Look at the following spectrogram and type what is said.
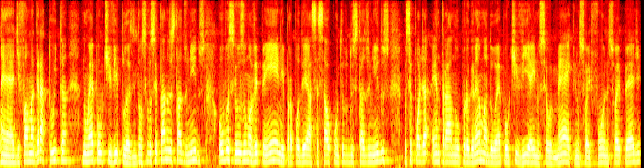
é, de forma gratuita no Apple TV Plus. Então, se você está nos Estados Unidos ou você usa uma VPN para poder acessar o conteúdo dos Estados Unidos, você pode entrar no programa do Apple TV aí no seu Mac, no seu iPhone, no seu iPad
